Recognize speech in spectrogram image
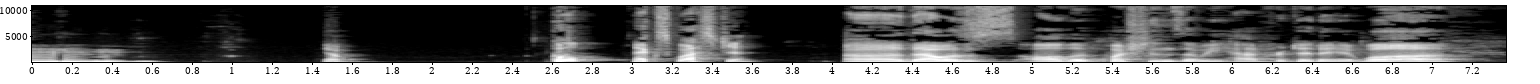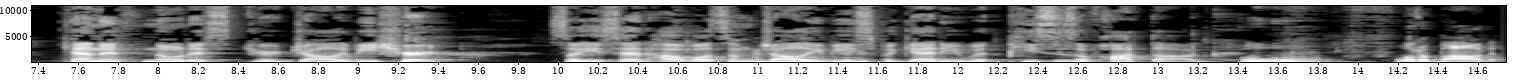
Up. Cool. Next question. Uh, that was all the questions that we had for today. Well, uh, Kenneth noticed your Jollibee shirt. So he said, how about some Jollibee spaghetti with pieces of hot dog? Ooh, what about it?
